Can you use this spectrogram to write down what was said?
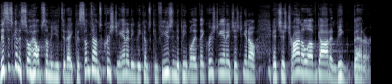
this is going to so help some of you today because sometimes Christianity becomes confusing to people. They think Christianity is just, you know, it's just trying to love God and be better.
